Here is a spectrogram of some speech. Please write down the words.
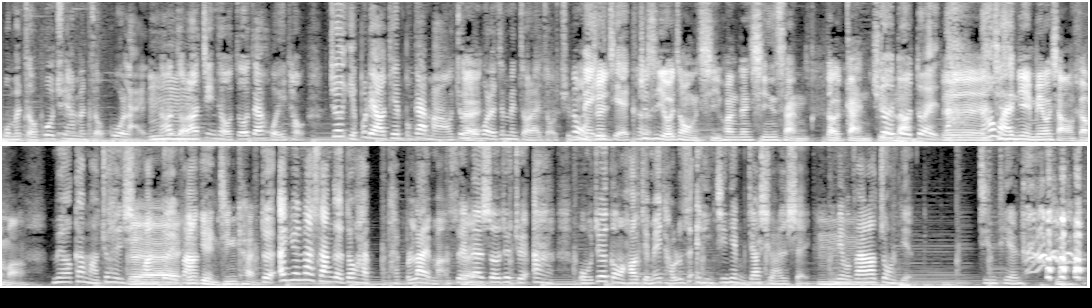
我们走过去，他们走过来，然后走到尽头之后再回头，就也不聊天不干嘛，就默默的这边走来走去。每一节课就是有一种喜欢跟欣赏的感觉。对对对，对，然后其实你也没有想要干嘛，没有干嘛，就很喜欢对方。眼睛看。对，啊，因为那三个都还还不赖嘛，所以那时候就觉得啊，我就会跟我好姐妹讨论说，哎，你今天比较喜欢谁？你有没有发现到重点？今天。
